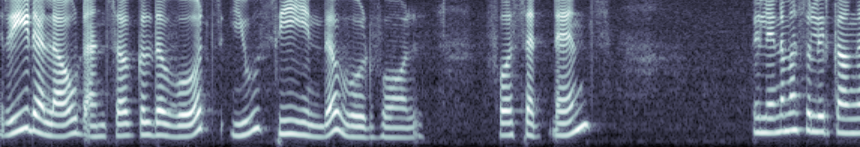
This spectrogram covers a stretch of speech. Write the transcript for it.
read aloud and circle the words you see in the word wall. First sentence இதில் என்னம்மா சொல்லியிருக்காங்க?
